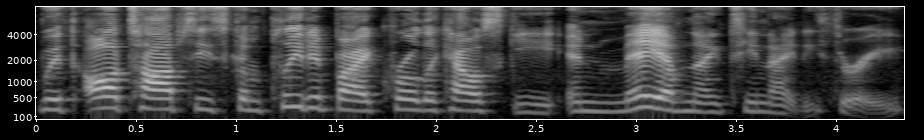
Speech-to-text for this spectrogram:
with autopsies completed by Krolikowski in May of 1993,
